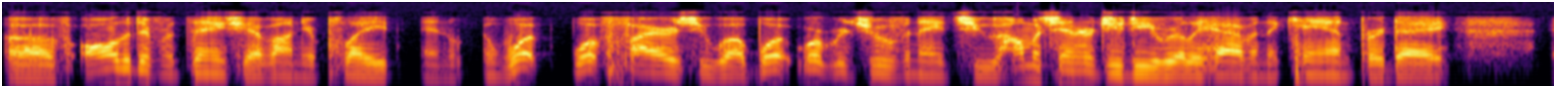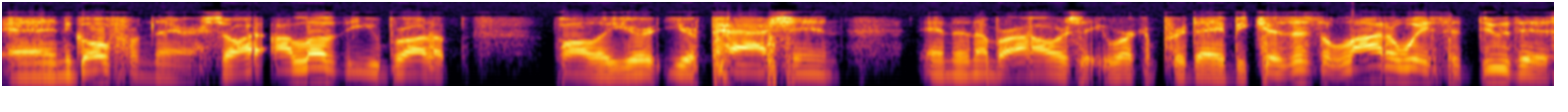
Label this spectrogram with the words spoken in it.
of all the different things you have on your plate and, and what what fires you up, what what rejuvenates you, how much energy do you really have in the can per day, and go from there. So I, I love that you brought up Paula your your passion and the number of hours that you're working per day because there's a lot of ways to do this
